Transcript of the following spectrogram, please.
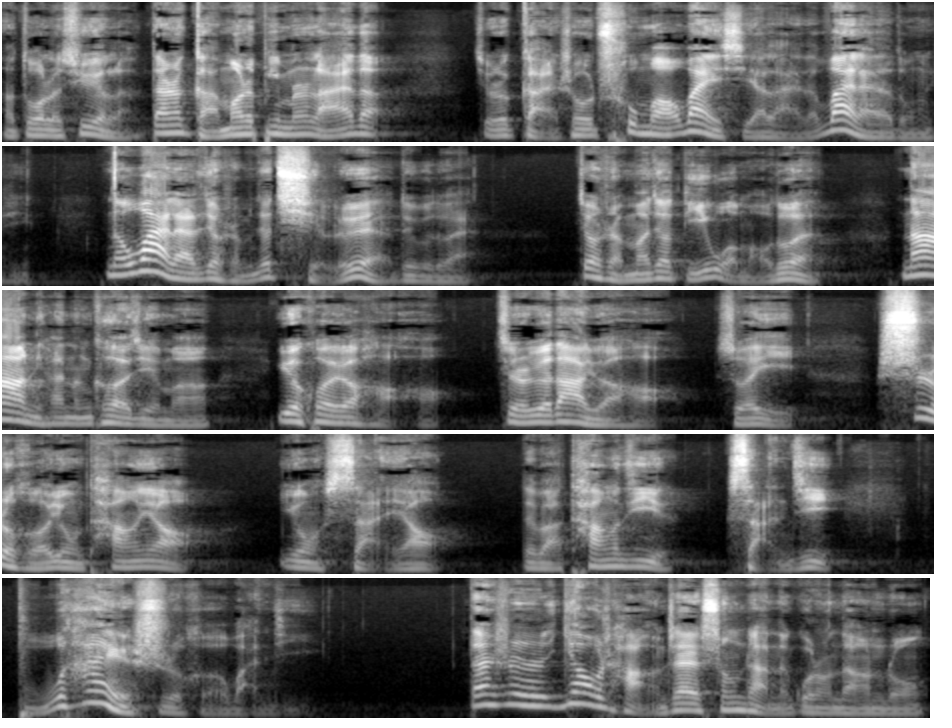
那多了去了。但是感冒是闭门来的就是感受触冒外邪来的外来的东西。那外来的叫什么叫侵略，对不对？叫什么叫敌我矛盾？那你还能客气吗？越快越好，劲儿越大越好。所以适合用汤药、用散药，对吧？汤剂、散剂不太适合顽疾。但是药厂在生产的过程当中，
